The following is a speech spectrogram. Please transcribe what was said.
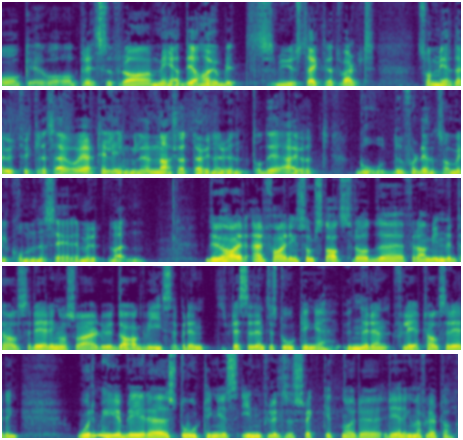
Og, og, presset fra media har jo blitt mye sterkere etter hvert. Så media utvikler seg, og er tilgjengelige nær sagt døgnet rundt. Og det er jo et gode for den som vil kommunisere med utenverden. Du har erfaring som statsråd eh, fra en mindretallsregjering, og så er du i dag visepresident i Stortinget under en flertallsregjering. Hvor mye blir eh, Stortingets innflytelse svekket når eh, regjeringen har flertall?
